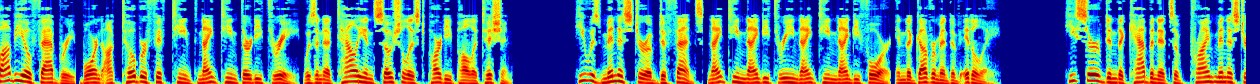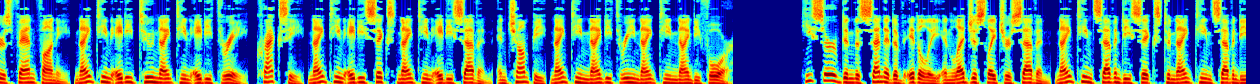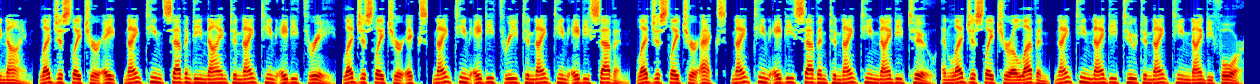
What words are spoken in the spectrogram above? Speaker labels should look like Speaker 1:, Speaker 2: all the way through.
Speaker 1: Fabio Fabbri born October 15, 1933 was an Italian Socialist Party politician. He was Minister of Defense 1993–1994 in the Government of Italy. He served in the cabinets of Prime Ministers Fanfani (1982–1983), Craxi (1986–1987), and Ciampi (1993–1994). He served in the Senate of Italy in Legislature 7 1976–1979, Legislature 8 1979–1983, Legislature X 1983–1987, Legislature X 1987–1992 and Legislature 11 1992–1994.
